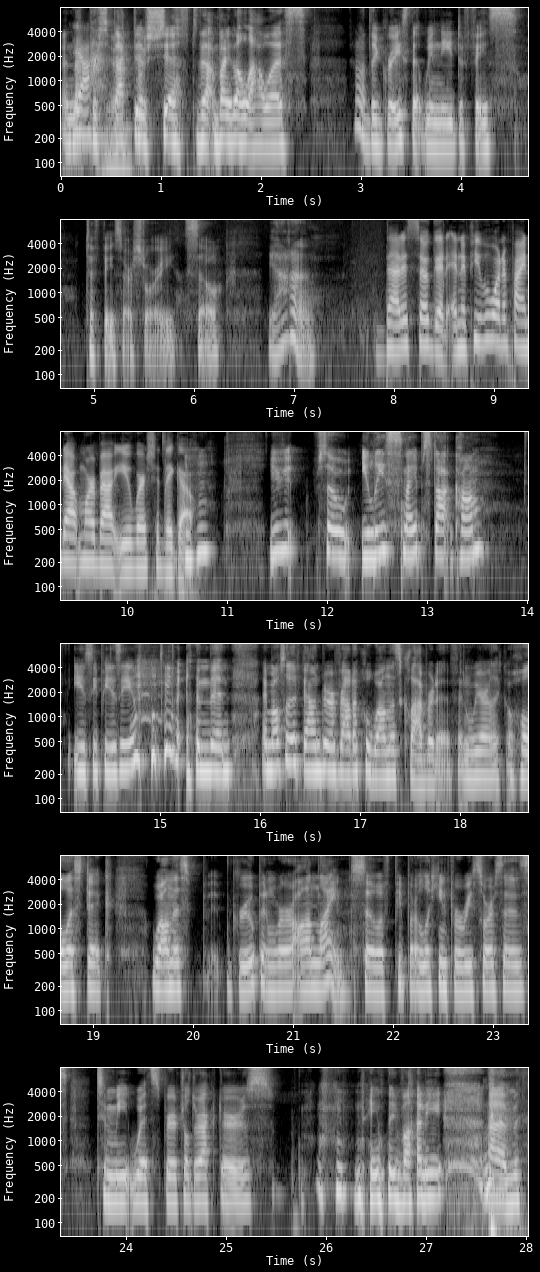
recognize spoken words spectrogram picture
and that yeah. perspective yeah. shift that might allow us know, the grace that we need to face to face our story. So yeah. That is so good. And if people want to find out more about you, where should they go? Mm-hmm. You so elisesnipes.com easy peasy. and then I'm also the founder of Radical Wellness Collaborative, and we are like a holistic wellness group, and we're online. So if people are looking for resources to meet with spiritual directors, namely Bonnie, um,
